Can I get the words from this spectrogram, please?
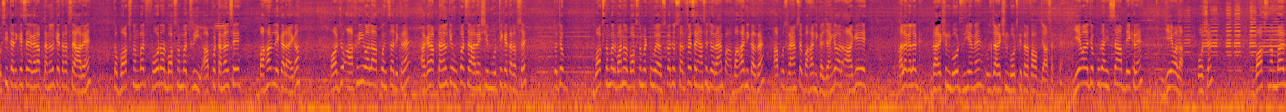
उसी तरीके से अगर आप टनल के तरफ़ से आ रहे हैं तो बॉक्स नंबर फोर और बॉक्स नंबर थ्री आपको टनल से बाहर लेकर आएगा। और जो आखिरी वाला आपको हिस्सा दिख रहा है, अगर आप टनल के ऊपर से आ रहे हैं शिव मूर्ति के तरफ़ से तो जो बॉक्स नंबर वन और बॉक्स नंबर टू है, उसका जो सरफेस है, यहाँ से जो रैंप बाहर निकल रहा है, आप उस रैंप से बाहर निकल जाएँगे और आगे अलग अलग डायरेक्शन बोर्ड्स दिए हुए हैं, उस डायरेक्शन बोर्ड्स की तरफ़ आप जा सकते हैं। ये वाला जो पूरा हिस्सा आप देख रहे हैं, ये वाला पोर्शन बॉक्स नंबर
